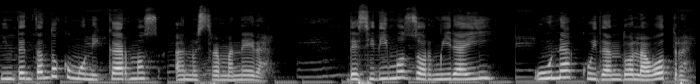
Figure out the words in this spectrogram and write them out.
intentando comunicarnos a nuestra manera. Decidimos dormir ahí, una cuidando a la otra.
